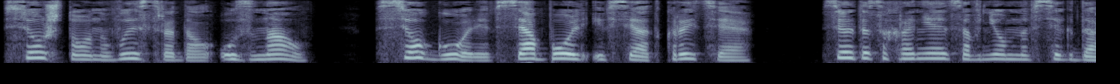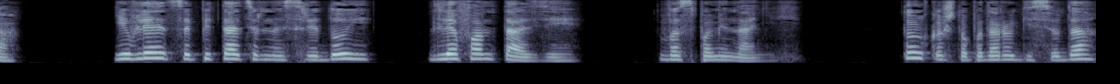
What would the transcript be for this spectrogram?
все, что он выстрадал, узнал, все горе, вся боль и все открытия, все это сохраняется в нем навсегда, является питательной средой для фантазии, воспоминаний. Только что по дороге сюда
